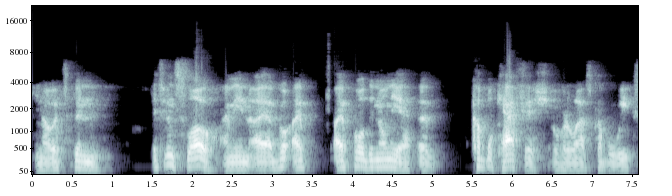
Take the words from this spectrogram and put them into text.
you know it's been it's been slow. I mean, I, I've I've I've pulled in only a, a couple catfish over the last couple weeks,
